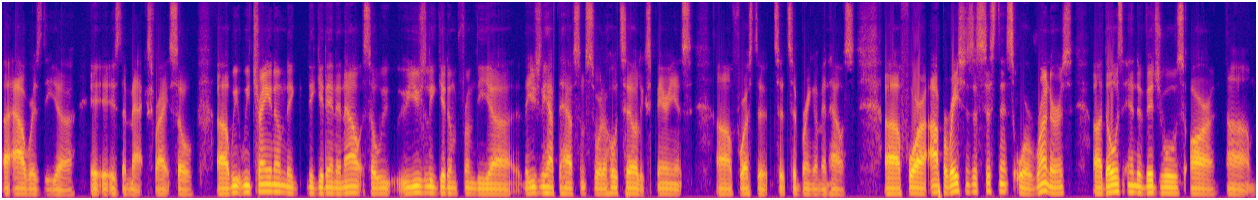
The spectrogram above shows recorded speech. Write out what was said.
an hour is the uh, is the max, right? So uh, we we train them to, to get in and out. So we, we usually get them from the uh, they usually have to have some sort of hotel experience uh, for us to to, to bring them in house. Uh, for our operations assistants or runners, uh, those individuals are um,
